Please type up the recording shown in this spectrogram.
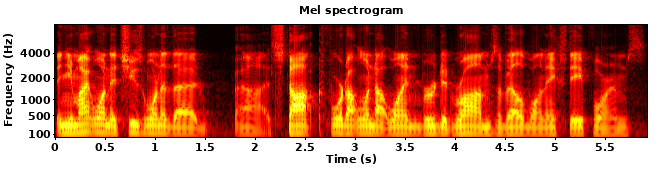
then you might want to choose one of the uh, stock 4.1.1 rooted ROMs available on XDA forums.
